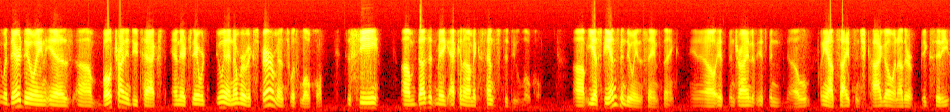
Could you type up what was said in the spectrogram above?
what they're doing is um, both trying to do text, and they they were doing a number of experiments with local to see um, does it make economic sense to do local. Uh, ESPN's been doing the same thing. You know, it's been trying to it's been uh, putting out sites in Chicago and other big cities.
